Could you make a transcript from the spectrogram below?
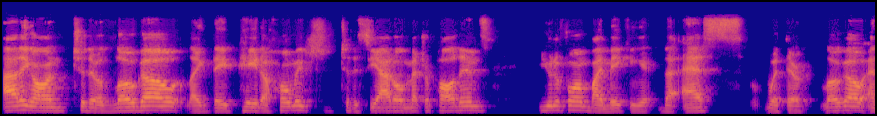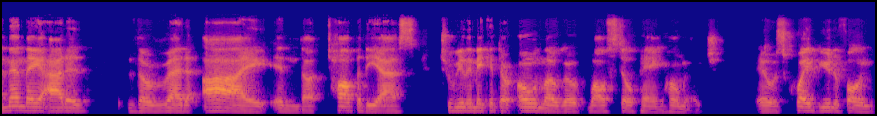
adding on to their logo, like they paid a homage to the Seattle Metropolitans uniform by making it the S with their logo, and then they added the red I in the top of the S to really make it their own logo while still paying homage. It was quite beautiful, and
